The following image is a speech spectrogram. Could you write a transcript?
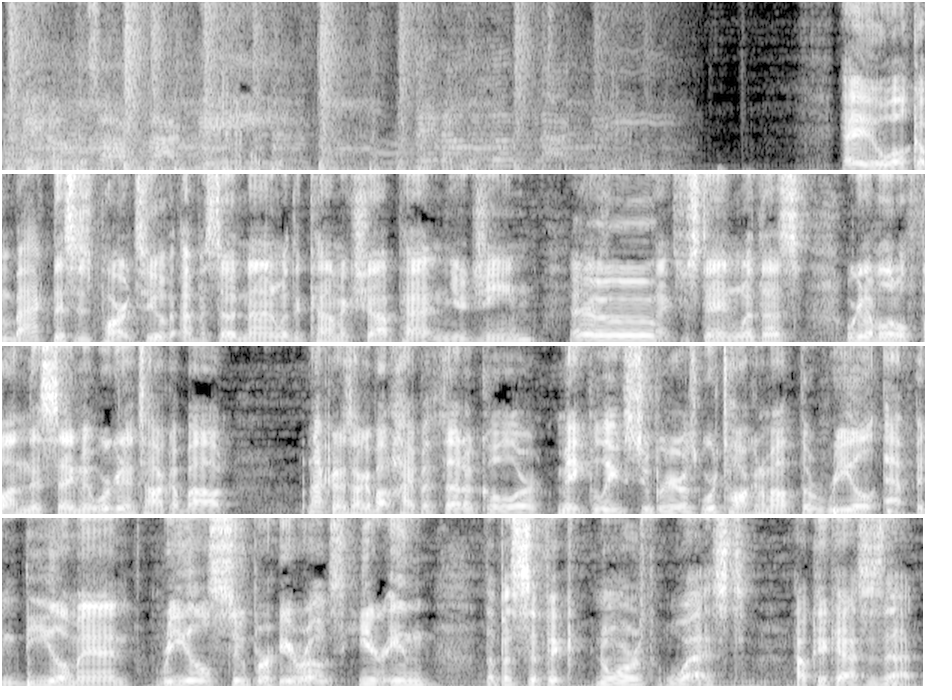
And they don't talk like me. They don't look like me. Hey, welcome back. This is part two of episode nine with the comic shop, Pat and Eugene. Hello. Thanks for staying with us. We're gonna have a little fun this segment. We're gonna talk about. We're not gonna talk about hypothetical or make believe superheroes. We're talking about the real effing deal, man. Real superheroes here in the Pacific Northwest. How kick ass is that?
